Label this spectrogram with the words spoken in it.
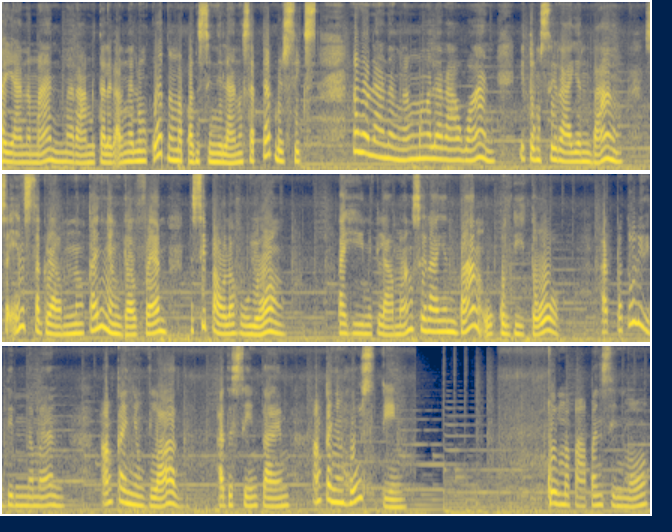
Kaya naman marami talaga ang nalungkot nang mapansin nila noong September 6 na wala na ngang mga larawan itong si Ryan Bang sa Instagram ng kanyang girlfriend na si Paula Huyong. Tahimik lamang si Ryan Bang ukol dito at patuloy din naman ang kanyang vlog at the same time ang kanyang hosting. Kung mapapansin mo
